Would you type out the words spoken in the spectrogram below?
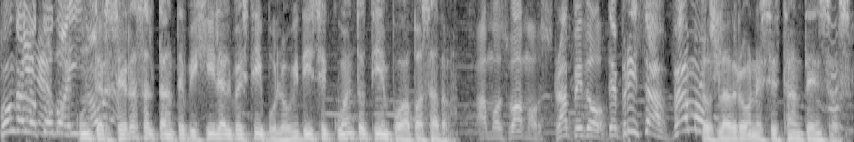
¡Póngalo todo ahí! Un tercer asaltante vigila el vestíbulo y dice cuánto tiempo ha pasado. Vamos, vamos, rápido. ¡Deprisa! ¡Vamos! Los ladrones están tensos.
